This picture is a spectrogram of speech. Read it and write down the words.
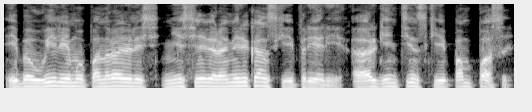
ибо Уильяму понравились не североамериканские прерии, а аргентинские пампасы.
